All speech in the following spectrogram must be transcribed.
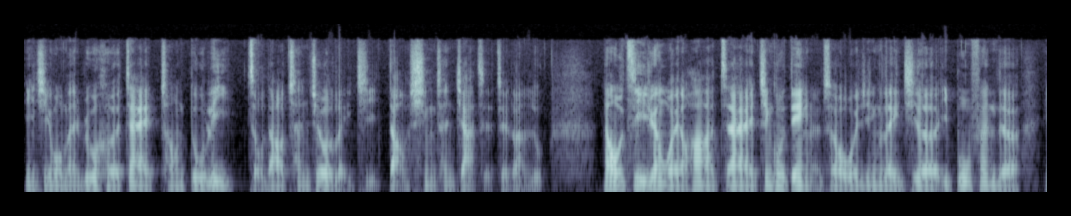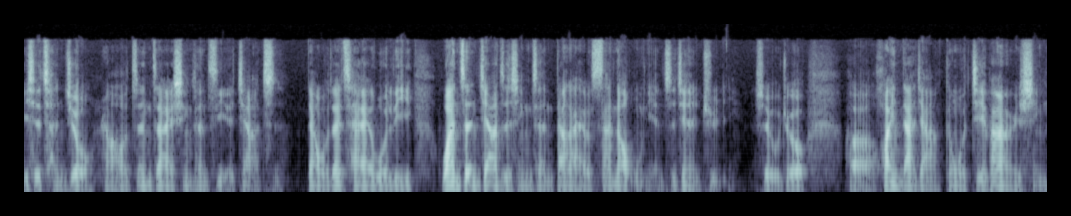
以及我们如何在从独立走到成就累积到形成价值这段路。那我自己认为的话，在经过电影了之后，我已经累积了一部分的一些成就，然后正在形成自己的价值。但我在猜，我离完整价值形成大概还有三到五年之间的距离，所以我就呃欢迎大家跟我结伴而行，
